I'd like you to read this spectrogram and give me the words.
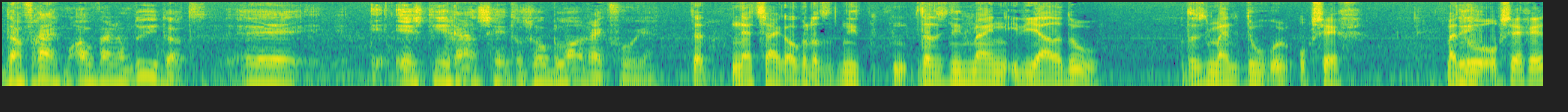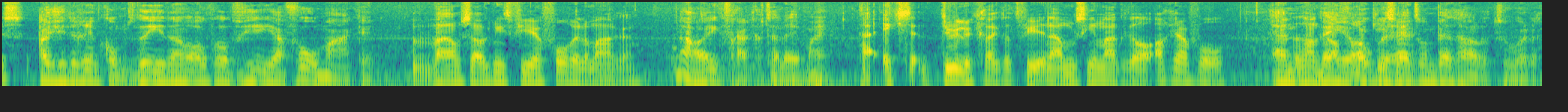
Dan vraag ik me af, waarom doe je dat? Eh, is die raadzetel zo belangrijk voor je? Dat, net zei ik ook al dat het niet, dat is niet mijn ideale doel. Dat is mijn doel op zich. Mijn doel op zich is, Als je erin komt, wil je dan ook wel vier jaar volmaken? waarom zou ik niet vier jaar vol willen maken? Nou, ik vraag het alleen maar. Ja, ik, tuurlijk ga ik dat vier, nou misschien maak ik het wel acht jaar vol. En hangt ben je ook bereid om wethouder te worden?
